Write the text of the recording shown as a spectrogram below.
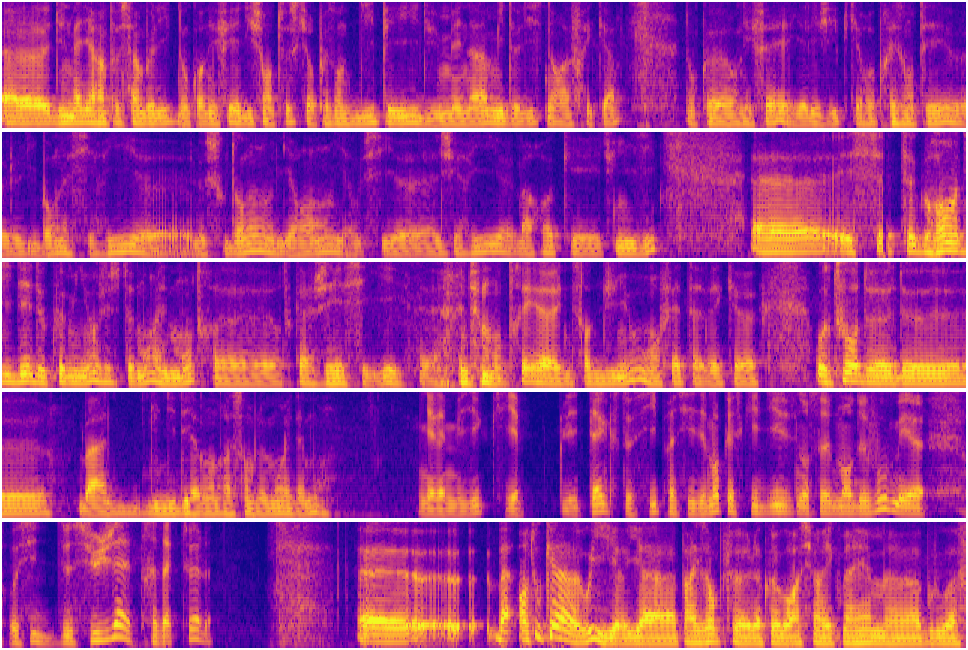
d'une manière un peu symbolique. Donc en effet, il y a 10 chanteuses qui représentent 10 pays du MENA, Middle East, Nord-Africa. Donc en effet, il y a l'Égypte qui est le Liban, la Syrie, le Soudan, l'Iran. Il y a aussi Algérie, Maroc et Tunisie. Euh, et cette grande idée de communion, justement, elle montre, euh, en tout cas, j'ai essayé euh, de montrer une sorte d'union, en fait, avec autour de, bah, d'une idée de rassemblement et d'amour. Il y a la musique, il y a les textes aussi, précisément. Qu'est-ce qu'ils disent non seulement de vous, mais aussi de sujets très actuels? Euh, bah, en tout cas, oui, il y a par exemple la collaboration avec Mariam Aboulou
